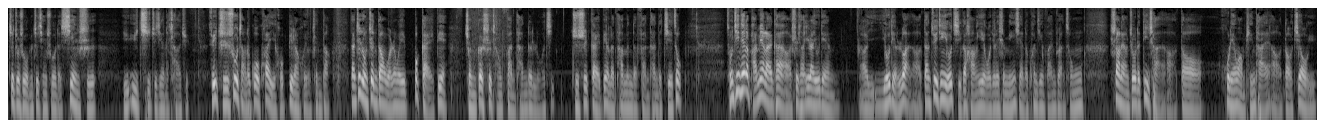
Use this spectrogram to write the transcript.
这就是我们之前说的现实与预期之间的差距。所以指数涨得过快以后，必然会有震荡，但这种震荡，我认为不改变整个市场反弹的逻辑，只是改变了他们的反弹的节奏。从今天的盘面来看啊，市场依然有点啊有点乱啊，但最近有几个行业，我觉得是明显的困境反转。从上两周的地产啊，到互联网平台啊，到教育，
